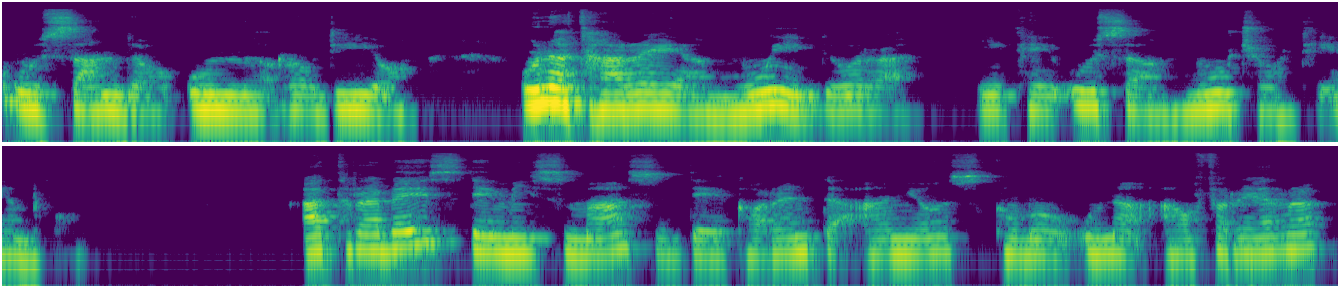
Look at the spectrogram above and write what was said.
usando un rodillo, una tarea muy dura y que usa mucho tiempo. A través de mis más de 40 años como una alfarera,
